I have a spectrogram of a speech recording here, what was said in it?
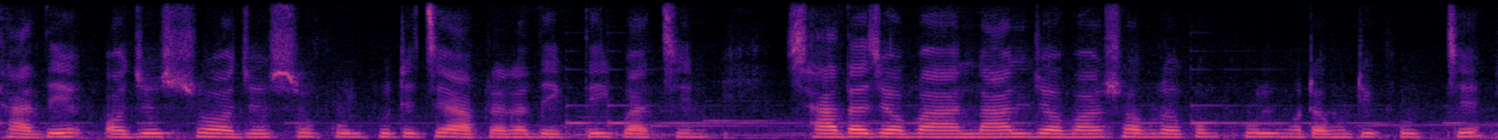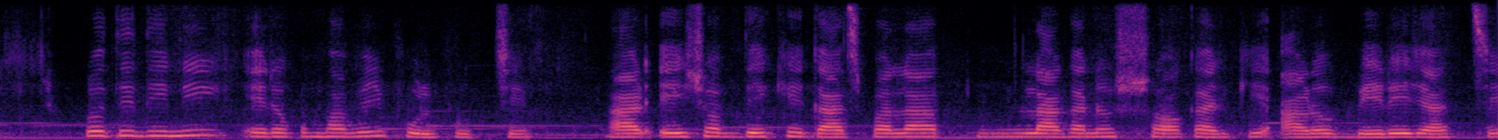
ছাদে অজস্র অজস্র ফুল ফুটেছে। আপনারা দেখতেই পাচ্ছেন, সাদা জবা, লাল জবা, সব রকম ফুল মোটামুটি ফুটছে। প্রতিদিনই এরকমভাবেই ফুল ফুটছে। আর এই সব দেখে গাছপালা লাগানোর শখ আর কি আরও বেড়ে যাচ্ছে।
